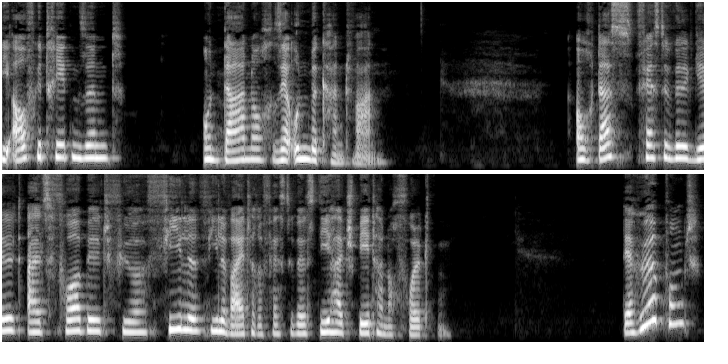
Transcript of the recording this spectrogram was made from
die aufgetreten sind und da noch sehr unbekannt waren. Auch das Festival gilt als Vorbild für viele, viele weitere Festivals, die halt später noch folgten. Der Höhepunkt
